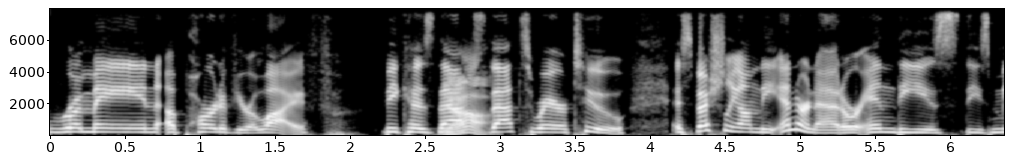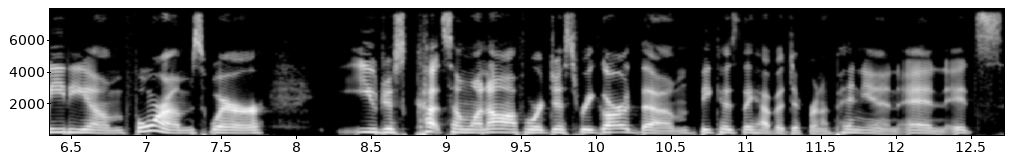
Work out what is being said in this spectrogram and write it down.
remain a part of your life because that's Yeah. that's rare too, especially on the internet or in these these medium forums where you just cut someone off or disregard them because they have a different opinion and it's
